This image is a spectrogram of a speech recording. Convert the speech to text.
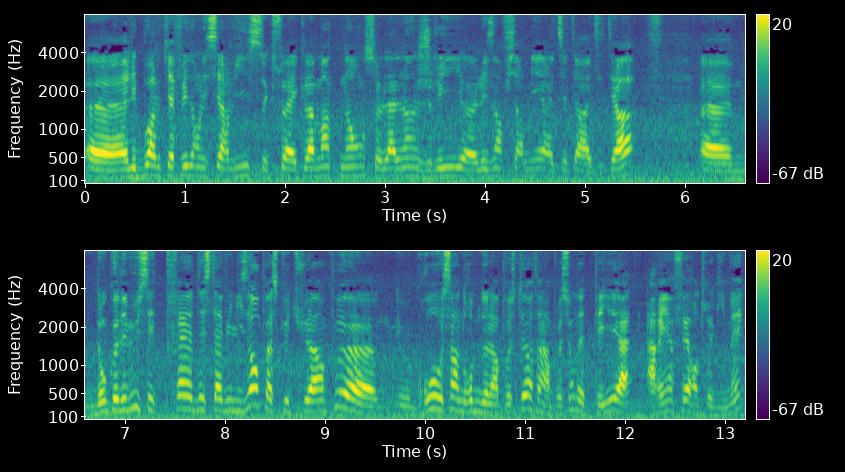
aller boire le café dans les services, que ce soit avec la maintenance, la lingerie, les infirmières, etc. etc. Donc au début c'est très déstabilisant parce que tu as un peu gros syndrome de l'imposteur, tu as l'impression d'être payé à, rien faire entre guillemets.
